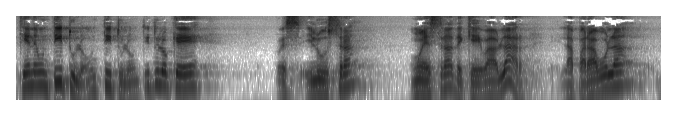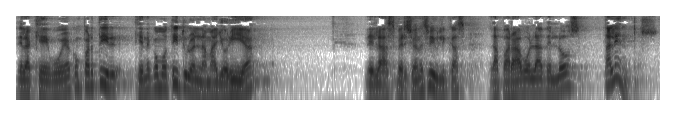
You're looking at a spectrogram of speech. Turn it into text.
tiene un título, un título, un título que pues ilustra muestra de qué va a hablar. La parábola de la que voy a compartir tiene como título en la mayoría de las versiones bíblicas la parábola de los talentos.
